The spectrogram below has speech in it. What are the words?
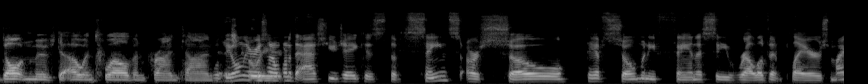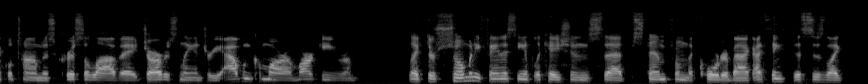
Dalton moves to 0 and 12 in prime time. Well, the only career. reason I wanted to ask you, Jake, is the Saints are so they have so many fantasy relevant players: Michael Thomas, Chris Olave, Jarvis Landry, Alvin Kamara, Mark Ingram. Like, there's so many fantasy implications that stem from the quarterback. I think this is like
